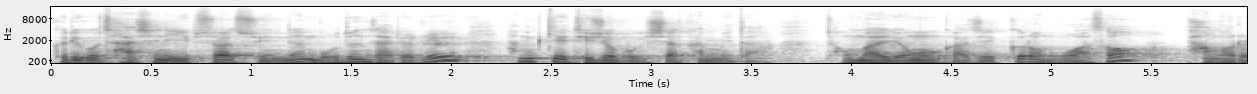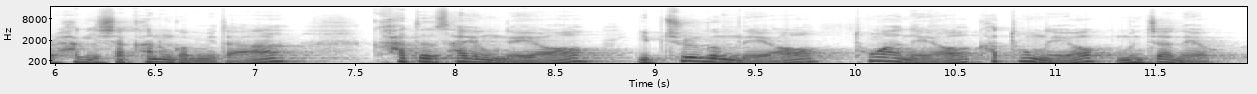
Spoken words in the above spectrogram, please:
그리고 자신이 입수할 수 있는 모든 자료를 함께 뒤져보기 시작합니다. 정말 영혼까지 끌어모아서 방어를 하기 시작하는 겁니다. 카드 사용 내역, 입출금 내역, 통화 내역, 카톡 내역, 문자 내역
